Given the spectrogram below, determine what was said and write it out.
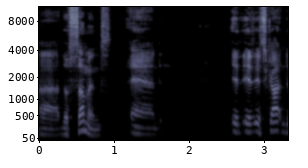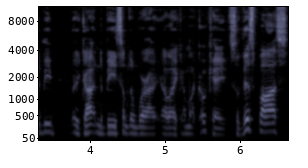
uh, those summons, and it, it it's gotten to be it gotten to be something where I, I like I'm like okay, so this boss.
